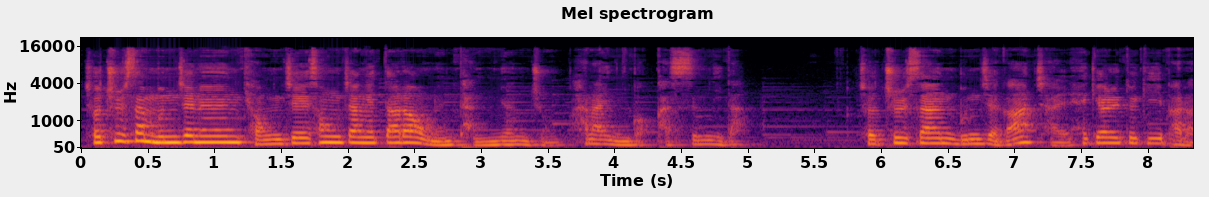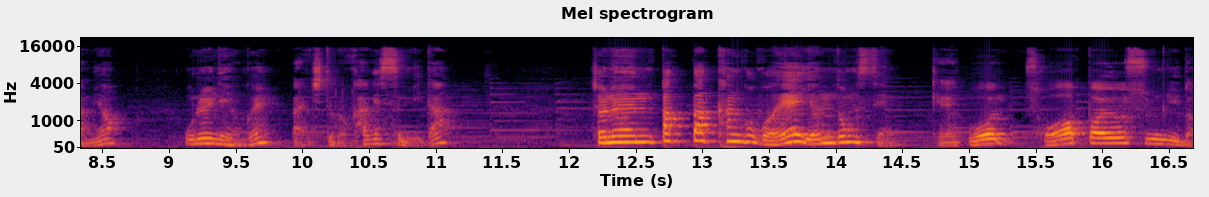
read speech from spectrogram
저출산 문제는 경제 성장에 따라오는 단면 중 하나인 것 같습니다. 저출산 문제가 잘 해결되기 바라며 오늘 내용을 마치도록 하겠습니다. 저는 빡빡 한국어의 연동쌤, 객원 서아빠였습니다.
